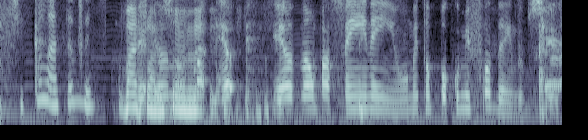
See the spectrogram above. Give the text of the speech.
particular também. Vai, Flávio, eu, sua não, vez. eu, eu não passei em nenhuma e tô um pouco me fodendo pra vocês.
